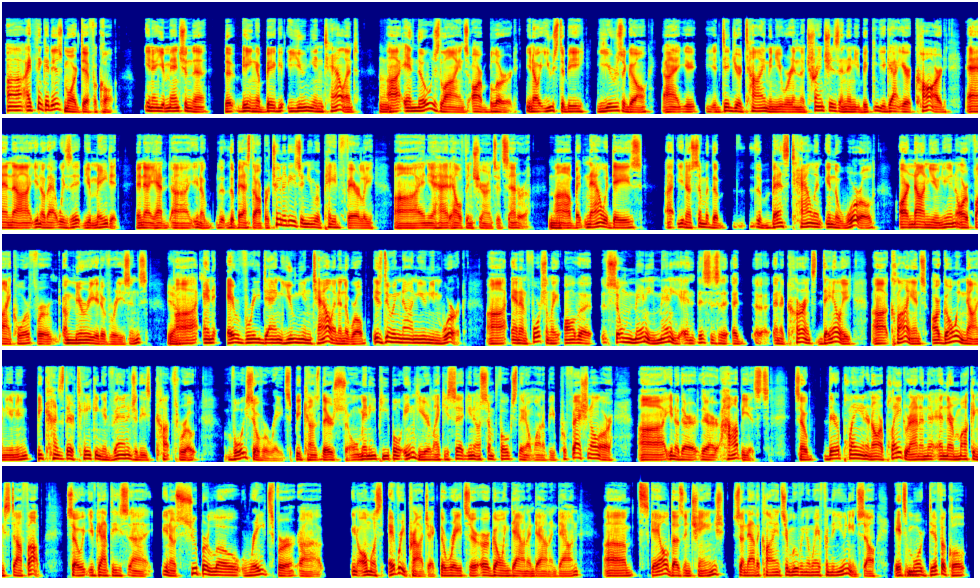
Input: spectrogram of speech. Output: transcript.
Uh, I think it is more difficult. You know, you mentioned the, the being a big union talent, uh, and those lines are blurred. You know, it used to be years ago. Uh, you you did your time and you were in the trenches, and then you be, you got your card, and uh, you know that was it. You made it, and now you had uh, you know the, the best opportunities, and you were paid fairly, uh, and you had health insurance, et cetera. Uh, but nowadays, uh, you know, some of the the best talent in the world are non-union or Fi-Core for a myriad of reasons. Yeah. Uh, and every dang union talent in the world is doing non-union work. Uh, and unfortunately, all the so many, many, and this is a, a, a- an occurrence daily. Uh, clients are going non-union because they're taking advantage of these cutthroat voiceover rates because there's so many people in here. Like you said, you know, some folks they don't want to be professional or, uh, you know, they're they're hobbyists. So they're playing in our playground and they're and they're mucking stuff up. So you've got these, uh, you know, super low rates for, uh, you know, almost every project. The rates are, are going down and down and down. Um, scale doesn't change, so now the clients are moving away from the union. So it's more difficult,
